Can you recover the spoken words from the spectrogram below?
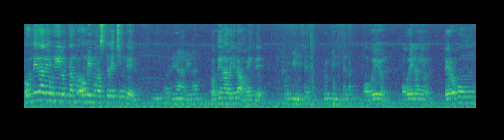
Ordinary yung hilot lang ba o may mga stretching din? Hindi, Ordinary lang. Ordinary lang o hindi? Probinsya. Probinsya lang. Okay yun. Okay lang yun. Pero kung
